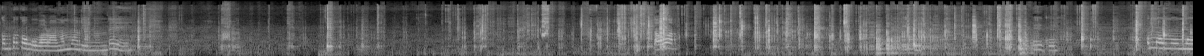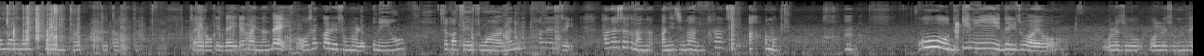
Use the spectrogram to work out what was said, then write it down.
깜빡하고 말 안 한 말이 있는데 나와. 아이고. 어머머머머머. 음, 됐다. 자 이렇게 네 개가 있는데 어, 색깔이 정말 예쁘네요. 제가 제일 좋아하는 하늘색. 하늘색은 아니, 아니지만 파란색. 아 어머. 오 느낌이 되게 좋아요. 원래 좋 원래 좋은데.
